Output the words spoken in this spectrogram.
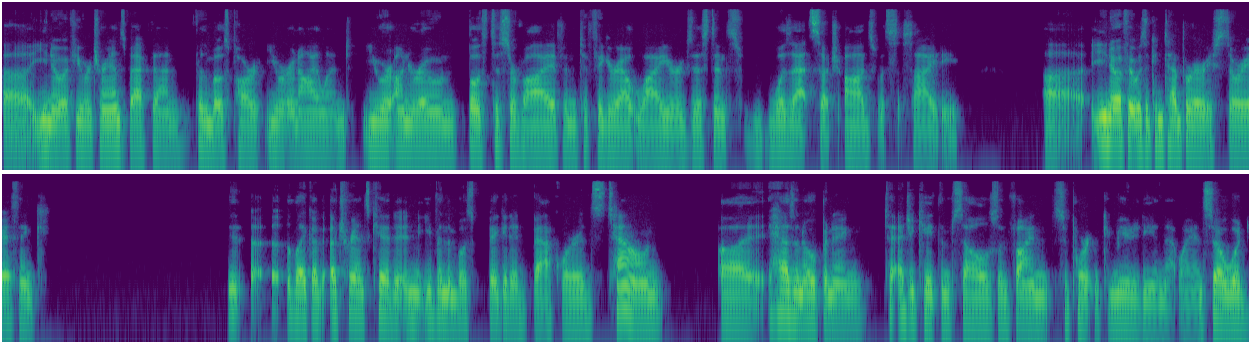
Uh, you know, if you were trans back then, for the most part, you were an island. You were on your own, both to survive and to figure out why your existence was at such odds with society. Uh, you know, if it was a contemporary story, I think uh, uh, like a, a, trans kid in even the most bigoted backwards town uh, has an opening to educate themselves and find support and community in that way. And so would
